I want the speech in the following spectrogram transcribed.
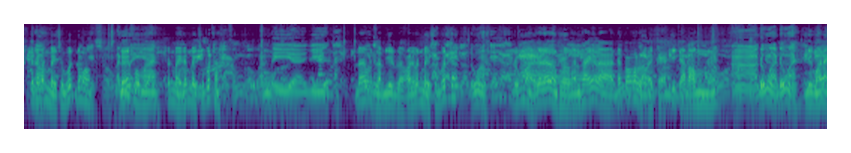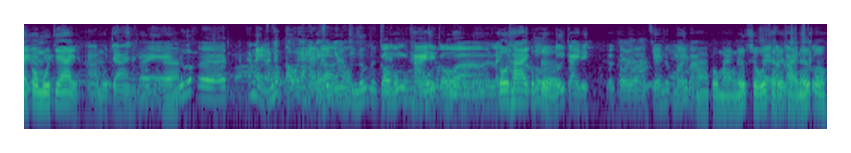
Cái đó bánh mì quýt đúng không? Bánh kế phô mai bánh mì bánh mì quýt hả? bánh mì gì đó ta? Đó làm như gọi là bánh mì quýt đó. Đúng không? Đúng rồi cái đó thường thường anh thấy là nó có cái loại kẹp với trà bông nữa. À đúng rồi đúng rồi. Nhưng mà này cô mua chai. À mua chai. Nước ờ, cái này là nước đổ gà đấy chứ cô muốn thay thì cô ờ, lấy Cô thay nước cũng cô được. tưới cây đi rồi cô ờ, chế nước mới vào. À, cô mang nước suối theo để thay nước luôn.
